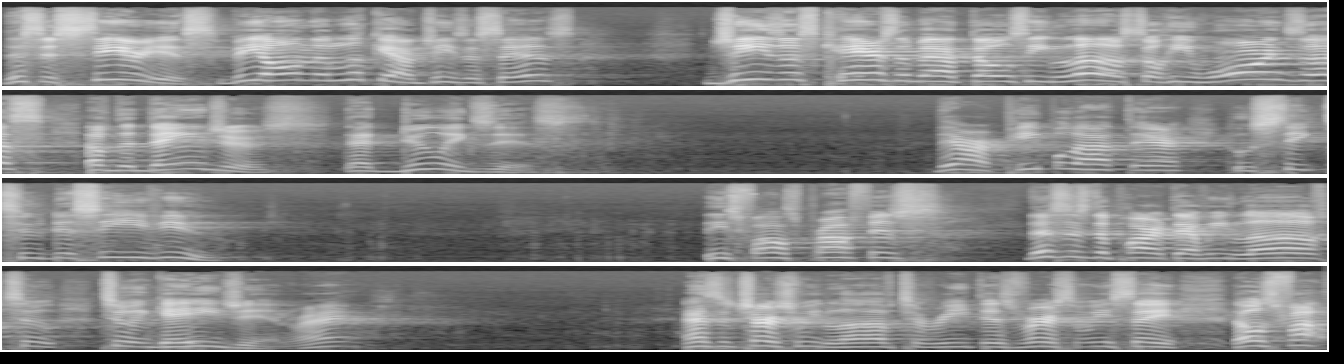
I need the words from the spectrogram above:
This is serious. Be on the lookout, Jesus says. Jesus cares about those he loves, so he warns us of the dangers that do exist. There are people out there who seek to deceive you. These false prophets, this is the part that we love to, to engage in, right? As a church, we love to read this verse and we say, those, fa-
